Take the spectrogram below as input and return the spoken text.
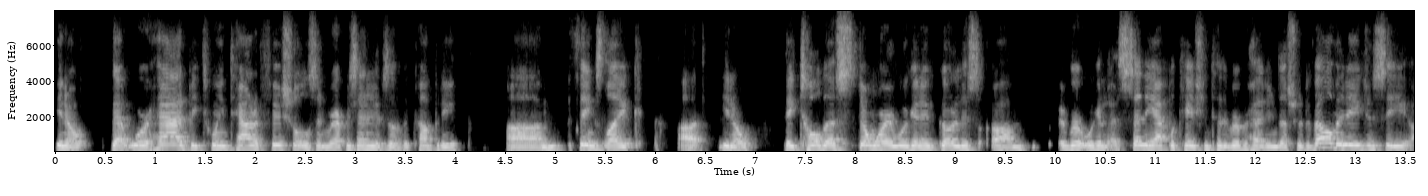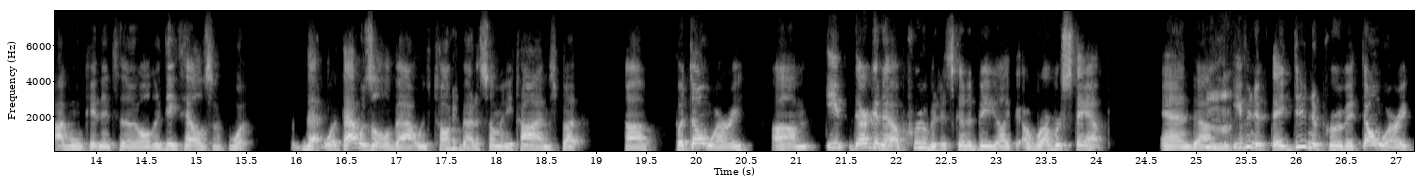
you know that were had between town officials and representatives of the company um, things like uh, you know they told us don't worry we're going to go to this um, we're, going to send the application to the riverhead industrial development agency i won't get into all the details of what that what that was all about we've talked about it so many times but uh, but don't worry um, they're going to approve it. It's going to be like a rubber stamp. And um, mm. even if they didn't approve it, don't worry,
